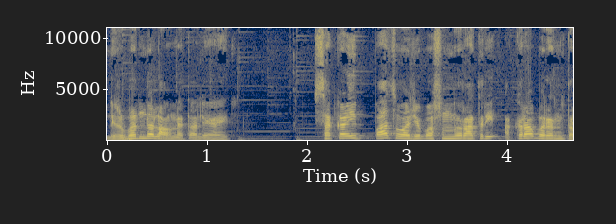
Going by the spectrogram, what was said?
निर्बंध लावण्यात आले आहेत. सकाळी पाच वाजेपासून रात्री अकरापर्यंत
